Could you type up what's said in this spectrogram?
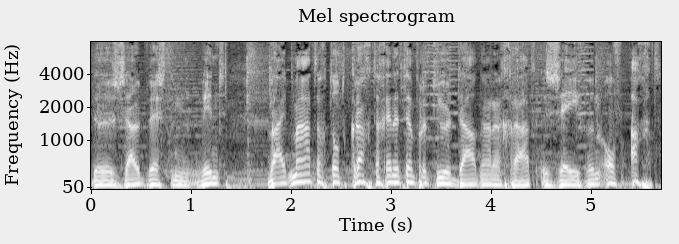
De zuidwestenwind waait matig tot krachtig... en de temperatuur daalt naar een graad 7 of 8.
